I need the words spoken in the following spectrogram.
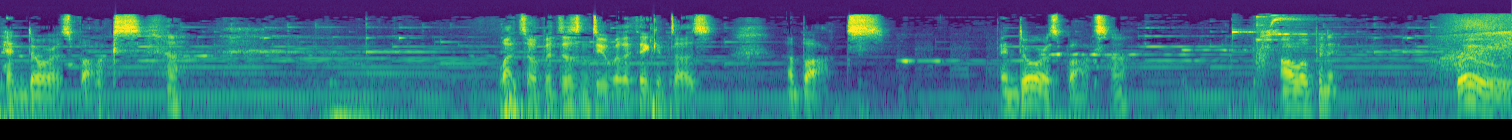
Pandora's box. Let's hope it doesn't do what I think it does. A box. Pandora's box, huh? I'll open it. Whoa!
